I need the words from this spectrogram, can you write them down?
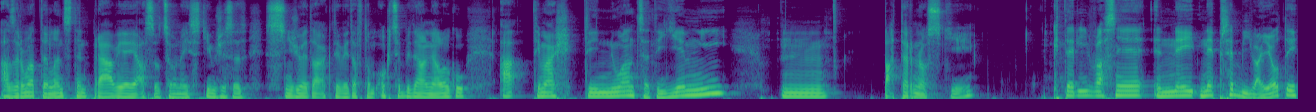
a zrovna tenhle ten právě je asociovaný s tím, že se snižuje ta aktivita v tom occipitálním naloku a ty máš ty nuance, ty jemný mm, patrnosti, který vlastně ne, nepřebývají. Jo? Ty,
